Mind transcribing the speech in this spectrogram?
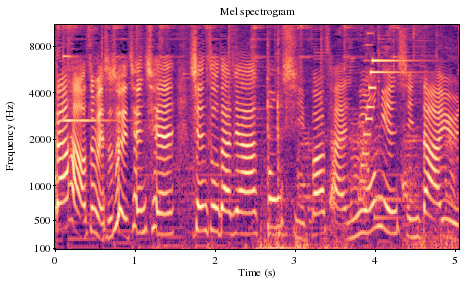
大家好，我是美食碎芊芊，先祝大家恭喜发财，牛年行大运。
